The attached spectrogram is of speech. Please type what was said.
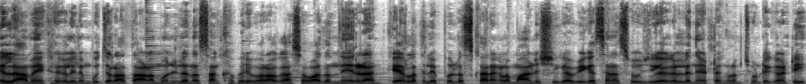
എല്ലാ മേഖലകളിലും ഗുജറാത്താണ് മുന്നിലെന്ന സംഘപരിവാർ അവകാശവാദം നേരിടാൻ കേരളത്തിലെ പുരസ്കാരങ്ങളും മാനുഷിക വികസന സൂചികകളിലെ നേട്ടങ്ങളും ചൂണ്ടിക്കാട്ടി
